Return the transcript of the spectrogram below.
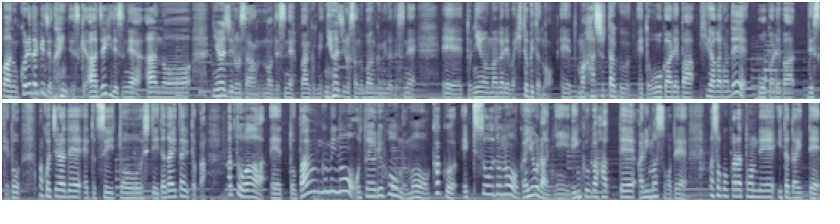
まあ、あのこれだけじゃないんですけどあぜひですねあの庭次郎さんのですね番組庭次郎さんの番組のですね「えーと、庭を曲がれば人々の」えーとまあ、ハッシュタグ、えーと、オーガレバひらがなでオーガレバですけど、まあ、こちらで、えーと、ツイートしていただいたりとかあとは、えー、と番組のお便りフォームも各エピソードの概要欄にリンクが貼ってありますので、まあ、そこから飛んでいただいて、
